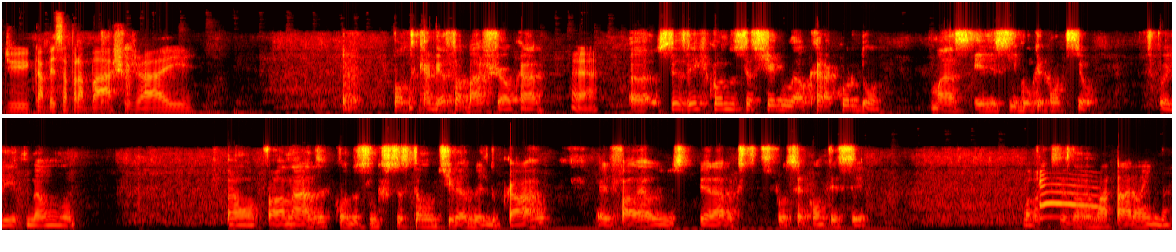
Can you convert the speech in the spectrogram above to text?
de cabeça pra baixo já e. Pô, cabeça pra baixo já o cara. É. Ah, vocês veem que quando vocês chegam lá, o cara acordou. Mas ele se ligou o que aconteceu. Tipo, ele não. Não fala nada. Quando assim que vocês estão tirando ele do carro, ele fala: é, Eu esperava que isso fosse acontecer. Mas por que vocês não me mataram ainda?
